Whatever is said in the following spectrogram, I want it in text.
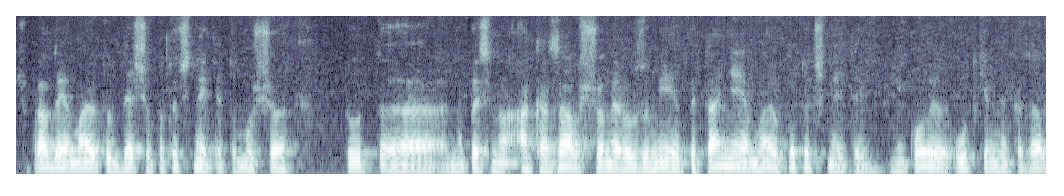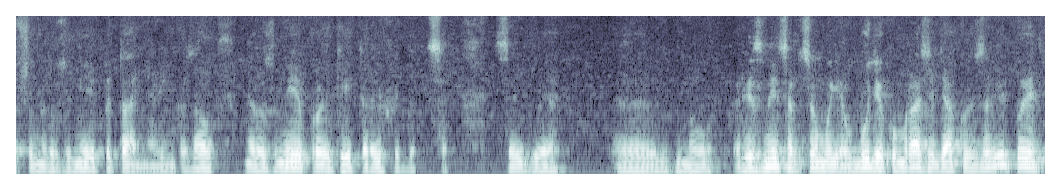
Щоправда, я маю тут дещо поточнити, тому що Тут е, написано, а казав, що не розуміє питання, я маю поточнити. Ніколи Уткін не казав, що не розуміє питання. Він казав, не розуміє, про який тариф йдеться. Це є е, ну, різниця в цьому є. В будь-якому разі, дякую за відповідь.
